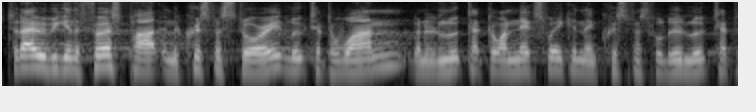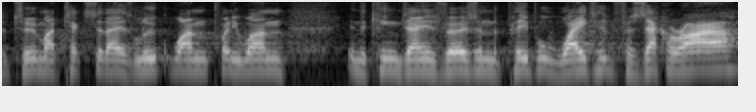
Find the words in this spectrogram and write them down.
Today we begin the first part in the Christmas story, Luke chapter 1. We're going to do Luke chapter 1 next week, and then Christmas we'll do Luke chapter 2. My text today is Luke 1 21 in the King James Version. The people waited for Zechariah,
